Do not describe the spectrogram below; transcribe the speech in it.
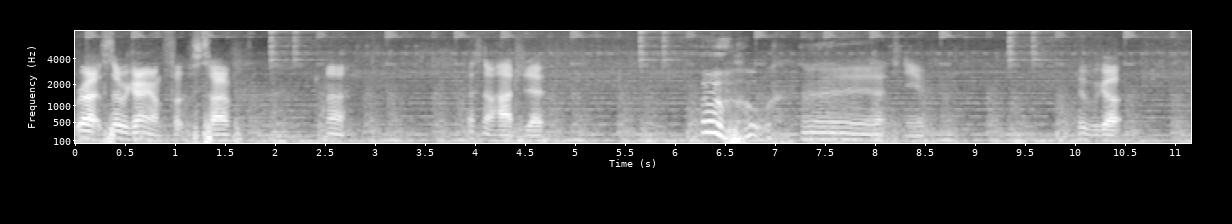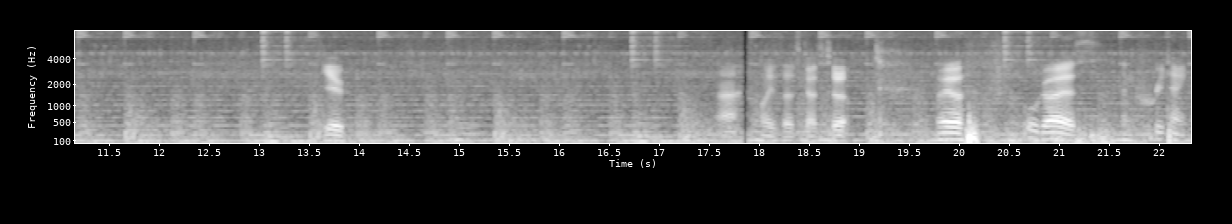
Right, so we're going on foot this time. No. That's not hard to do. Oh, that's new. Who have we got? You. Ah, I'll leave those guys to it. We have four guys and three tanks.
